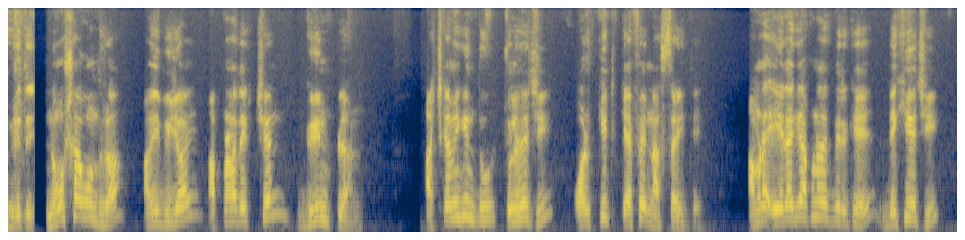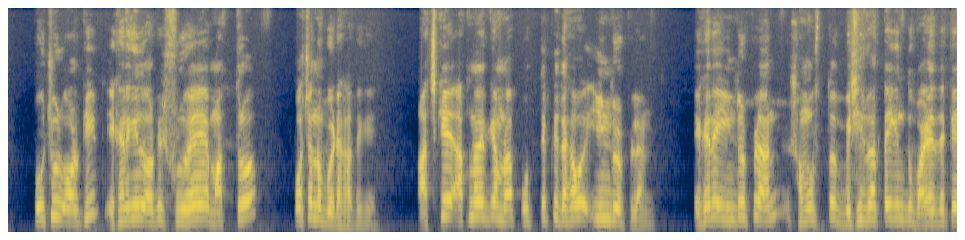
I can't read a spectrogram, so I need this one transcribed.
ভিডিওতে নমস্কার বন্ধুরা, আমি বিজয়। আপনারা দেখছেন গ্রিন প্ল্যান আজকে আমি কিন্তু চলে এসেছি অর্কিড ক্যাফে নার্সারিতে। আমরা এর আগে আপনাদেরকে দেখিয়েছি, প্রচুর অর্কিড এখানে কিন্তু অর্কিড শুরু হয়ে মাত্র পঁচানব্বই টাকা থেকে। আজকে আপনাদেরকে আমরা প্রত্যেকটি দেখাবো ইনডোর প্ল্যান এখানে ইনডোর প্ল্যান সমস্ত বেশিরভাগটাই কিন্তু বাইরে থেকে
